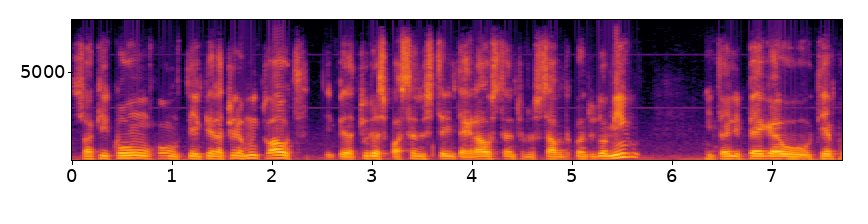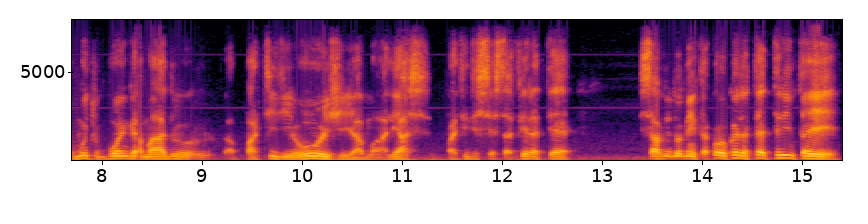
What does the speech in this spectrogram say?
Só que com, com temperatura muito alta, temperaturas passando os 30 graus tanto no sábado quanto no domingo. Então ele pega o, o tempo muito bom em Gramado a partir de hoje, aliás, a partir de sexta-feira até sábado e domingo. Está colocando até 30 e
